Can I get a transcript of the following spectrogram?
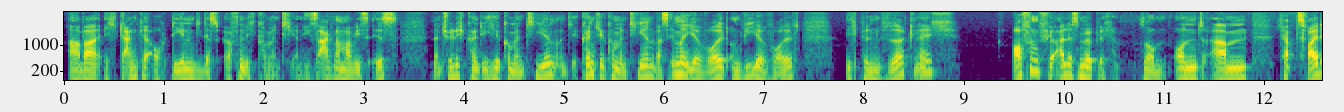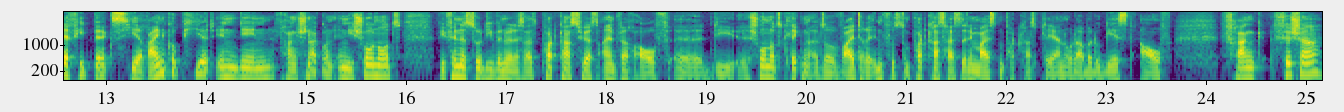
Aber ich danke auch denen, die das öffentlich kommentieren. Ich sage nochmal, wie es ist. Natürlich könnt ihr hier kommentieren und ihr könnt hier kommentieren, was immer ihr wollt und wie ihr wollt. Ich bin wirklich offen für alles Mögliche. So, und ähm, ich habe zwei der Feedbacks hier reinkopiert in den Frank Schnack und in die Shownotes. Wie findest du die, wenn du das als Podcast hörst, einfach auf äh, die Shownotes klicken, also weitere Infos zum Podcast heißt in den meisten Podcast-Playern oder aber du gehst auf Frank Fischer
